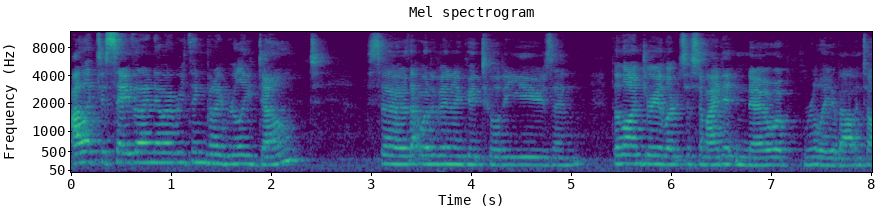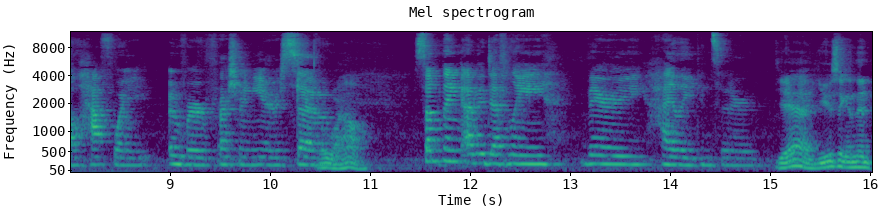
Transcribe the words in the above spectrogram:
I like to say that I know everything, but I really don't. So that would have been a good tool to use. And the laundry alert system I didn't know really about until halfway over freshman year. So oh wow. something I would definitely very highly consider. Yeah, using and then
